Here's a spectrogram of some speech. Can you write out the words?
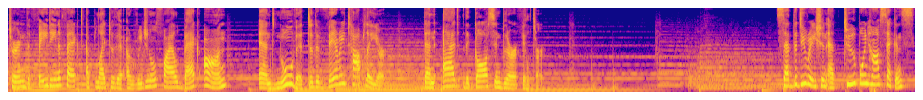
Turn the fade-in effect applied to the original file back on and move it to the very top layer. Then add the Gaussian blur filter. Set the duration at 2.5 seconds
